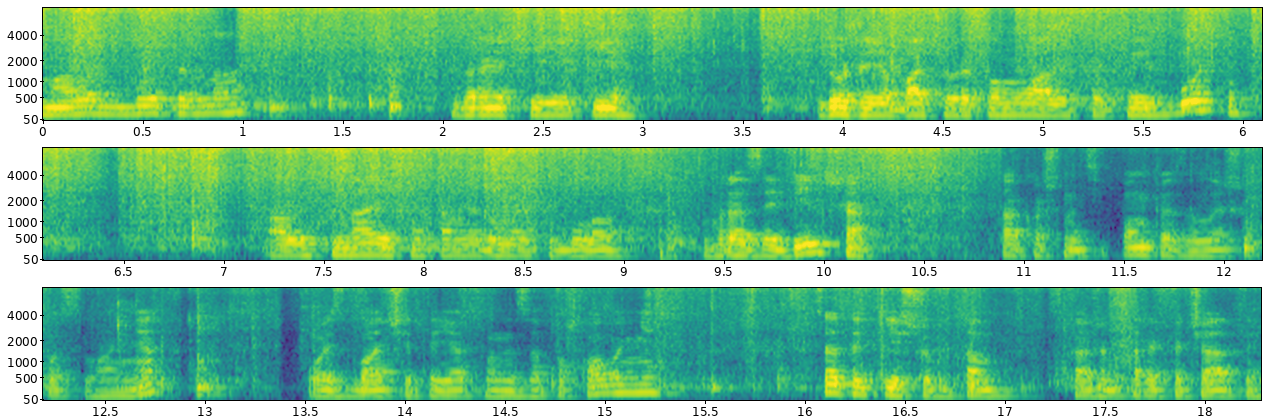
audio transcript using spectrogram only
Мали б бути в нас. До речі, які дуже я бачу рекламувалися в Фейсбуці. Але ціна їхня там, я думаю, що була в рази більша. Також на ці помпи залишу посилання. Ось бачите, як вони запаковані. Це такі, щоб там, скажімо, перекачати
